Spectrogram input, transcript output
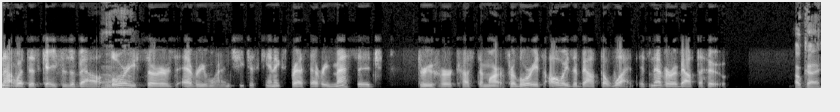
That's not what this case is about. Uh-huh. Lorie serves everyone. She just can't express every message through her custom art. For Lorie, it's always about the what. It's never about the who. Okay.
